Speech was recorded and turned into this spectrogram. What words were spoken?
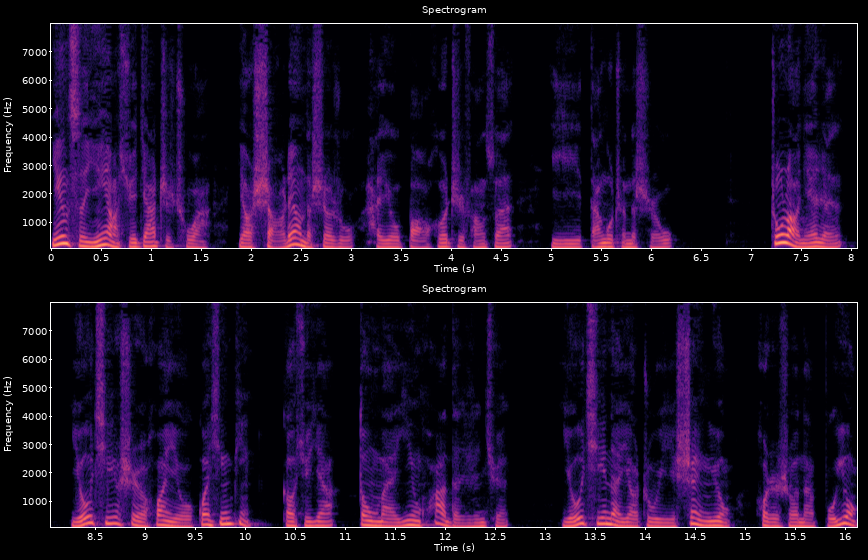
因此，营养学家指出啊，要少量的摄入含有饱和脂肪酸与胆固醇的食物。中老年人，尤其是患有冠心病、高血压、动脉硬化的人群，尤其呢要注意慎用或者说呢不用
